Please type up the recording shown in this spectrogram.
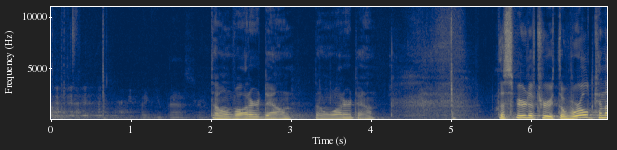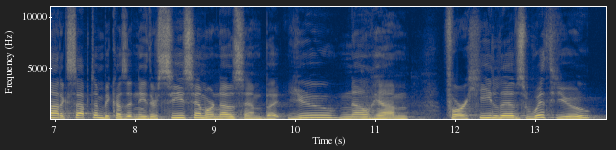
Thank you, Pastor. Don't water it down. Don't water it down. The Spirit of truth. The world cannot accept him because it neither sees him or knows him, but you know him, for he lives with you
